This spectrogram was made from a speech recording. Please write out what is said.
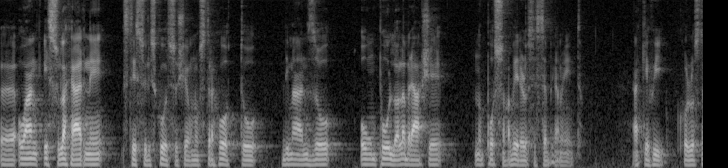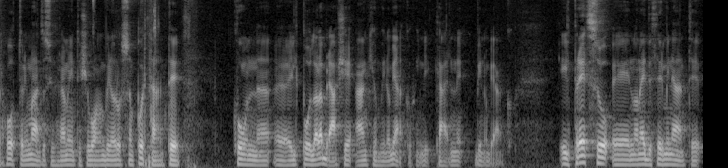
Eh, anche, e sulla carne stesso discorso, cioè uno stracotto di manzo o un pollo alla brace non possono avere lo stesso abbinamento. Anche qui con lo stracotto di manzo sicuramente ci vuole un vino rosso importante, con eh, il pollo alla brace anche un vino bianco, quindi carne, vino bianco. Il prezzo eh, non è determinante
